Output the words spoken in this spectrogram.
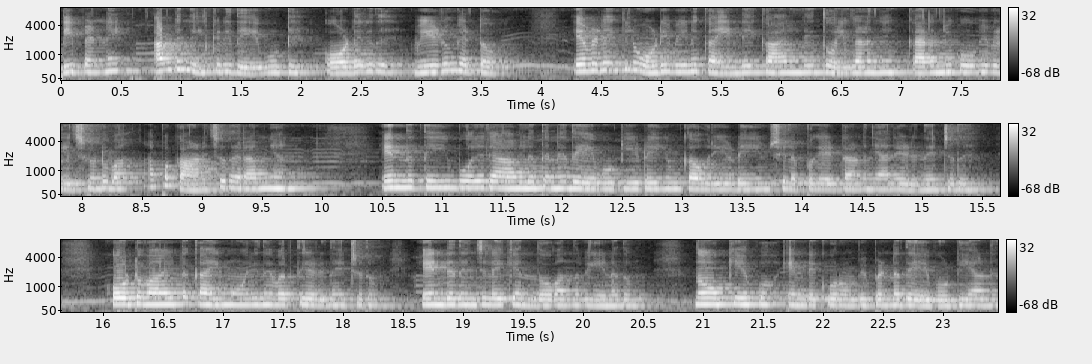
ഡി പെണ്ണെ അവിടെ നിൽക്കടി ദേവൂട്ടി. ഓടരുത് വീഴും കേട്ടോ. എവിടെയെങ്കിലും ഓടി വീണ് കൈന്റെയും കാലിന്റെയും തൊലി കളഞ്ഞ് കരഞ്ഞു കൂവി വിളിച്ചുകൊണ്ട് വാ. അപ്പോൾ കാണിച്ചു തരാം ഞാൻ. എന്നത്തെയും പോലെ രാവിലെ തന്നെ ദേവൂട്ടിയുടെയും ഗൗരിയുടെയും ചിലപ്പ് കേട്ടാണ് ഞാൻ എഴുന്നേറ്റത്. കോട്ടുവായിട്ട് കൈമൂരി നിവർത്തി എഴുന്നേറ്റതും എന്റെ നെഞ്ചിലേക്ക് എന്തോ വന്ന് വീണതും നോക്കിയപ്പോൾ എന്റെ കുറുമ്പി പെണ്ണ് ദേവൂട്ടിയാണ്.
